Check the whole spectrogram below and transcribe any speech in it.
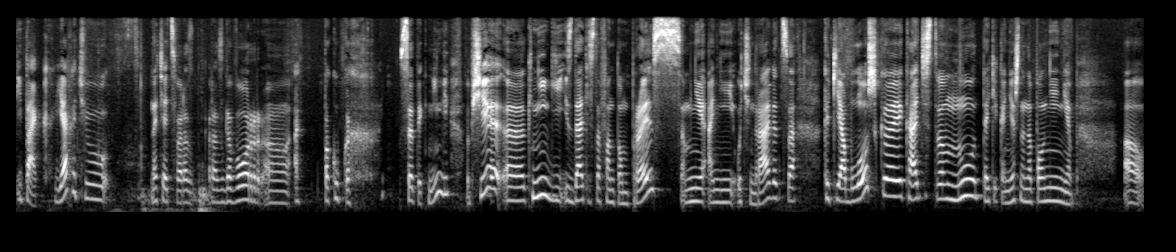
Итак, я хочу начать свой раз разговор э, о покупках с этой книги. Вообще, э, книги издательства Phantom Press, мне они очень нравятся, как и качеством, ну, так и, конечно, наполнением. Э,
